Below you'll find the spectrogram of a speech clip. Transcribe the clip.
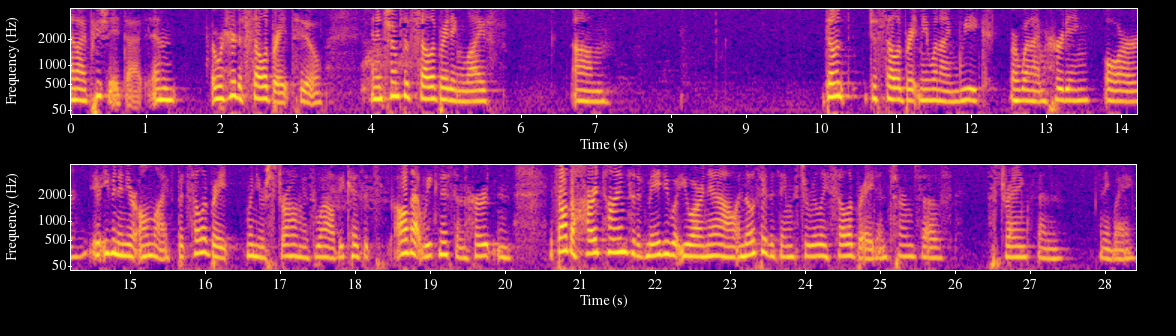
and I appreciate that. And we're here to celebrate too. And in terms of celebrating life, um, don't just celebrate me when I'm weak or when I'm hurting or even in your own life, but celebrate when you're strong as well because it's all that weakness and hurt and it's all the hard times that have made you what you are now and those are the things to really celebrate in terms of strength and anyway,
